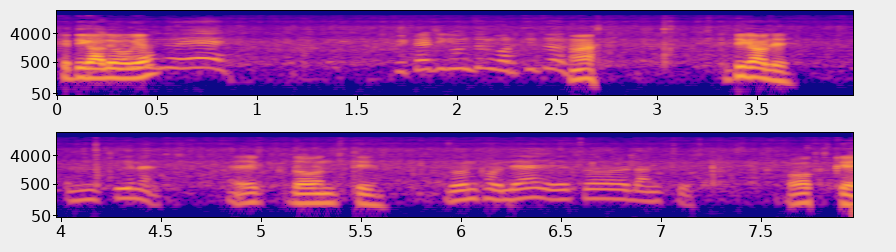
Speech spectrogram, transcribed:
किती गावले बघूया? ए, पिठाची घेऊन तर वरती चल हां. किती गावले? तीन आहे एक दोन तीन. दोन खवल्या एक डांगची ओके.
